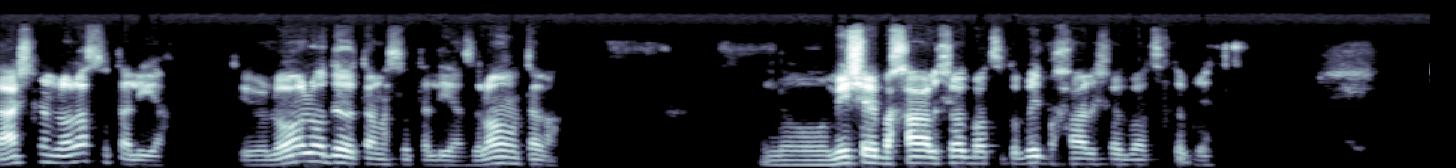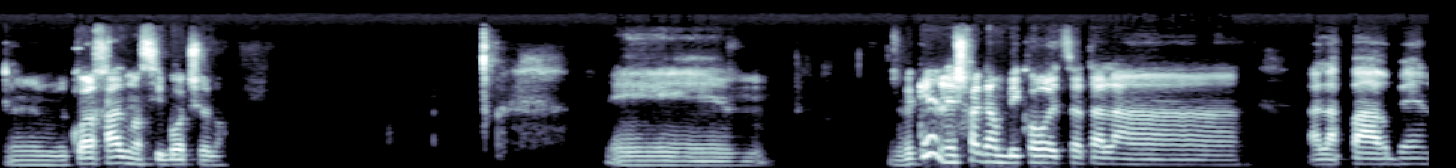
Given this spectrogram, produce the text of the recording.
המטרה שלכם לא לעשות עלייה. כאילו, לא לעודד אותם לעשות עלייה, זו לא המטרה. לא, מי שבחר לחיות בארצות הברית, בחר לחיות בארצות הברית. אה, וכל אחד מהסיבות שלו. אה, וכן, יש לך גם ביקורת קצת על, ה... על הפער בין,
